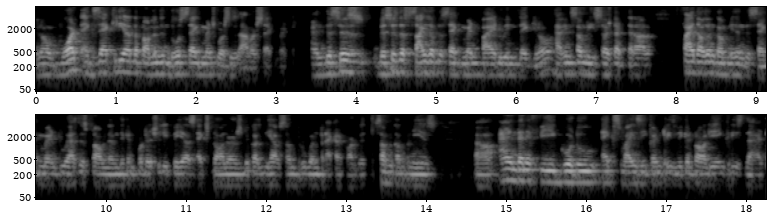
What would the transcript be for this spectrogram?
You know, what exactly are the problems in those segments versus our segment? And this is this is the size of the segment by doing like, you know, having some research that there are 5,000 companies in this segment who has this problem. They can potentially pay us X dollars because we have some proven track record with some companies uh, and then if we go to X, Y, Z countries, we can probably increase that.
